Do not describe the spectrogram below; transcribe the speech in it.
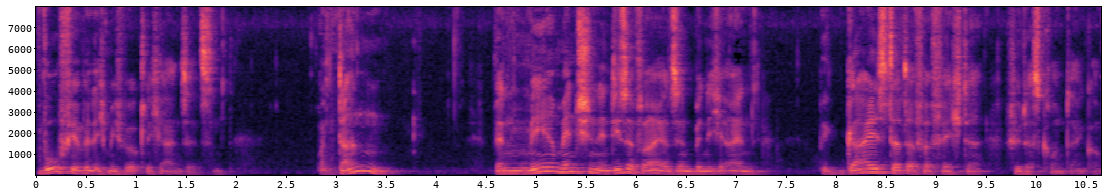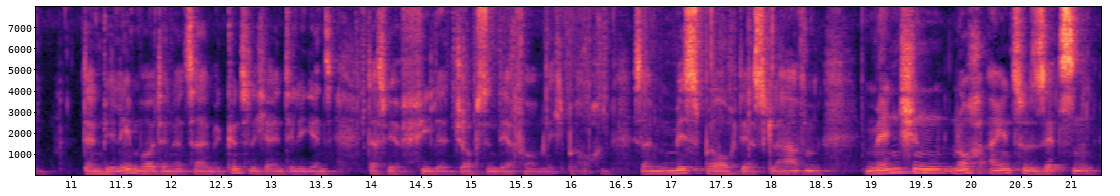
wofür will ich mich wirklich einsetzen. Und dann, wenn mehr Menschen in dieser Freiheit sind, bin ich ein begeisterter Verfechter für das Grundeinkommen. Denn wir leben heute in einer Zeit mit künstlicher Intelligenz, dass wir viele Jobs in der Form nicht brauchen. Es ist ein Missbrauch der Sklaven, Menschen noch einzusetzen,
